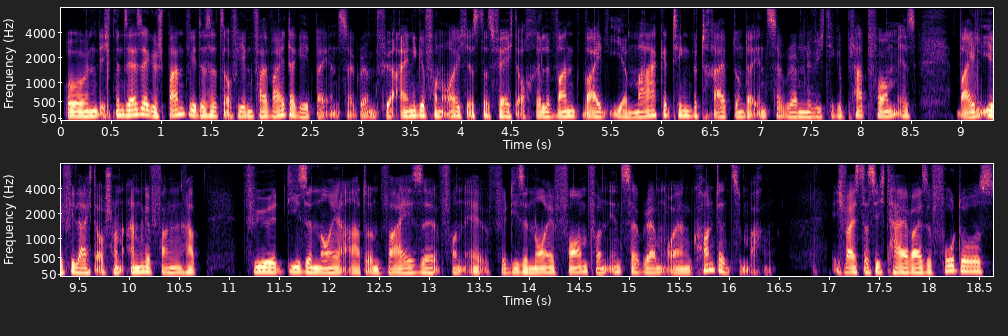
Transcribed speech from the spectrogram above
Und ich bin sehr, sehr gespannt, wie das jetzt auf jeden Fall weitergeht bei Instagram. Für einige von euch ist das vielleicht auch relevant, weil ihr Marketing betreibt und da Instagram eine wichtige Plattform ist, weil ihr vielleicht auch schon angefangen habt, für diese neue Art und Weise von, äh, für diese neue Form von Instagram euren Content zu machen. Ich weiß, dass ich teilweise Fotos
